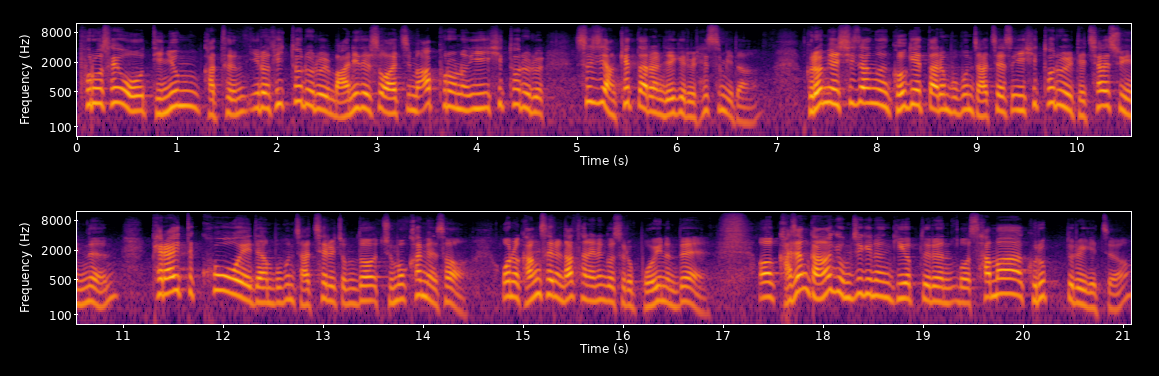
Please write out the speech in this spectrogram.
프로세오디듐 같은 이런 히토류를 많이들 써왔지만 앞으로는 이 히토류를 쓰지 않겠다라는 얘기를 했습니다. 그러면 시장은 거기에 따른 부분 자체에서 이 히토를 대체할 수 있는 페라이트 코어에 대한 부분 자체를 좀 더 주목하면서 오늘 강세를 나타내는 것으로 보이는데 어, 가장 강하게 움직이는 기업들은 뭐 사마 그룹들이겠죠.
